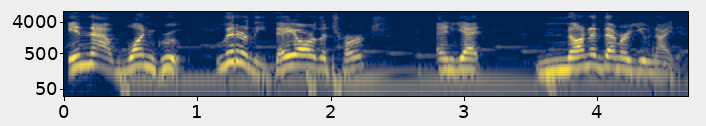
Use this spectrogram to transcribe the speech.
in that one group. Literally, they are the church, and yet none of them are united.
